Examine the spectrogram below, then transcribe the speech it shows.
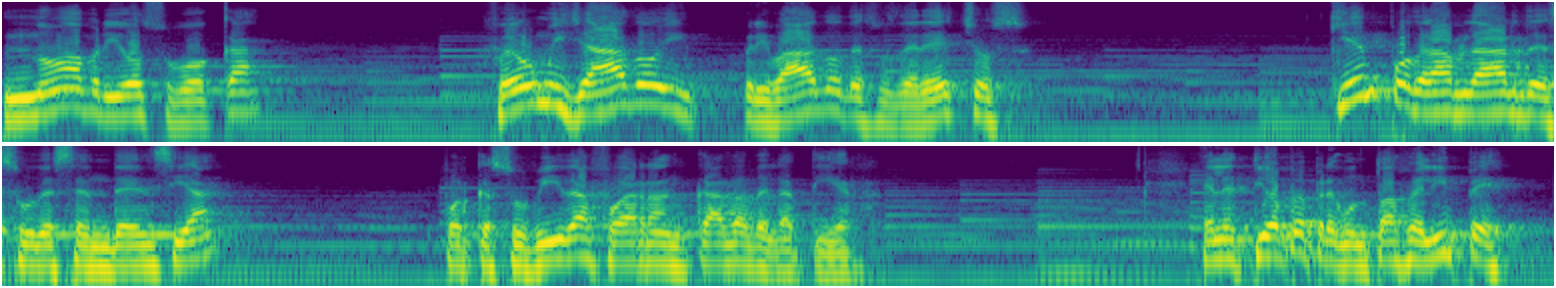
no abrió su boca, fue humillado y privado de sus derechos. ¿Quién podrá hablar de su descendencia? Porque su vida fue arrancada de la tierra. El etíope preguntó a Felipe,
